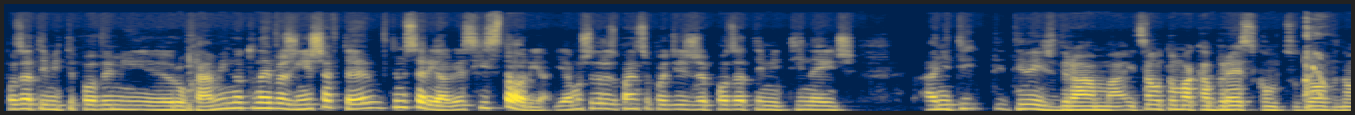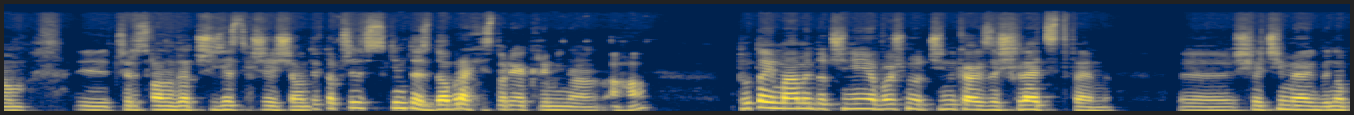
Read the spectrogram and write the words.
poza tymi typowymi e, ruchami, no to najważniejsza w tym, w tym serialu jest historia. Ja muszę, drodzy Państwo, powiedzieć, że poza tymi teenage ani teenage drama i całą tą makabreską, cudowną, yy, przeryswaną w lat 30 60 to przede wszystkim to jest dobra historia kryminalna. Aha. Tutaj mamy do czynienia w ośmiu odcinkach ze śledztwem. Yy, Śledzimy jakby no,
